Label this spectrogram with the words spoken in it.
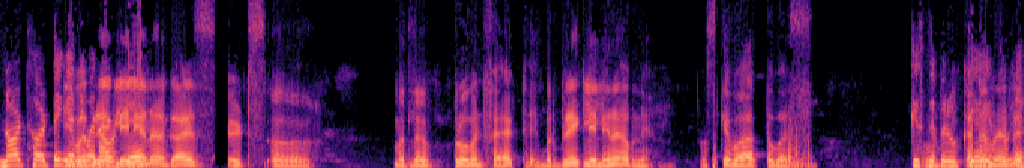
नॉट हर्टिंग एक बार एनीवन ब्रेक आउट ले लिया ना गाइस इट्स मतलब प्रूवन फैक्ट एक बार ब्रेक ले लिया ना आपने उसके बाद तो बस। किसने प्रूव किया खत्म है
